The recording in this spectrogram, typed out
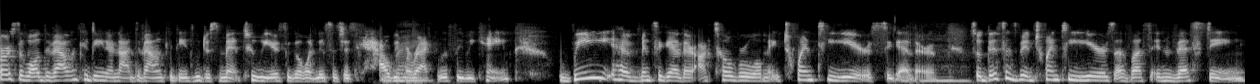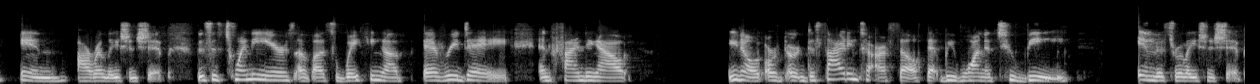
First of all, Devale and Khadeen are not Devale and Khadeen who just met two years ago, and this is just how we Right. miraculously became. We have been together. October will make 20 years together. So this has been 20 years of us investing in our relationship. This is 20 years of us waking up every day and finding out, you know, or, or deciding to ourselves that we wanted to be in this relationship.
